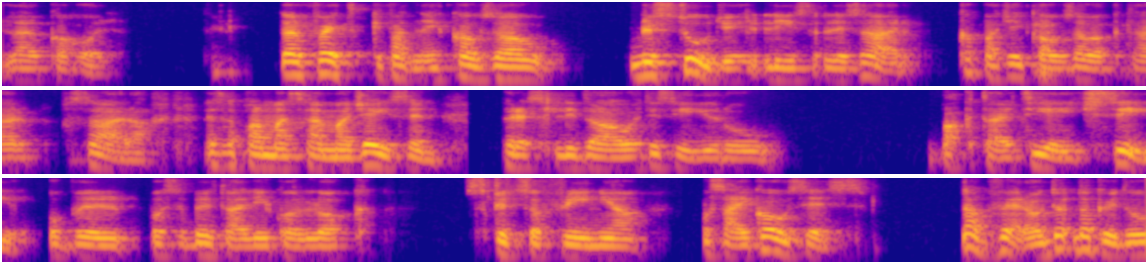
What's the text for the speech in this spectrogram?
l-alkohol. Dal-fajt kif għadna jikkawżaw bl-istudju li sar kapaċi jikkawżaw aktar ħsara. Iżda bħalma semma Jason, peress li daw qed isiru b'aktar THC u bil-possibilità li jkollok skizofrenia u psychosis, Dak vera, u dak idu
